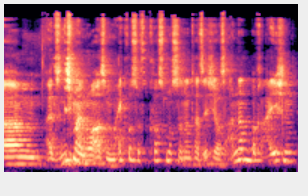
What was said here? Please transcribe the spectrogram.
ähm, also nicht mal nur aus dem Microsoft-Kosmos, sondern tatsächlich aus anderen Bereichen.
